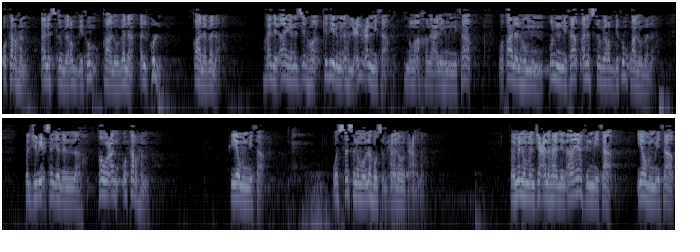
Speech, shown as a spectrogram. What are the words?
وكرها. ألست بربكم؟ قالوا بلى. الكل قال بلى. وهذه الآية ينزلها كثير من أهل العلم عن الميثاق. إن الله أخذ عليهم الميثاق وقال لهم من ضمن الميثاق ألست بربكم؟ قالوا بلى. فالجميع سجد لله. طوعا وكرها في يوم الميثاق واستسلموا له سبحانه وتعالى. فمنهم من جعل هذه الآية في الميثاق يوم الميثاق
